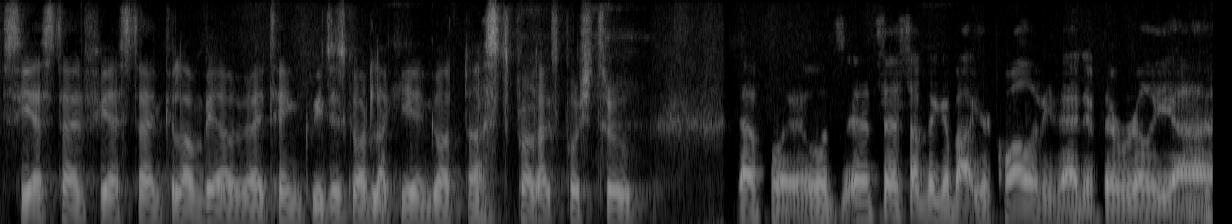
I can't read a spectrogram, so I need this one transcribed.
siesta and fiesta in Colombia, I think we just got lucky and got us products pushed through. Definitely, well, it says something about your quality then. If they're really, uh,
